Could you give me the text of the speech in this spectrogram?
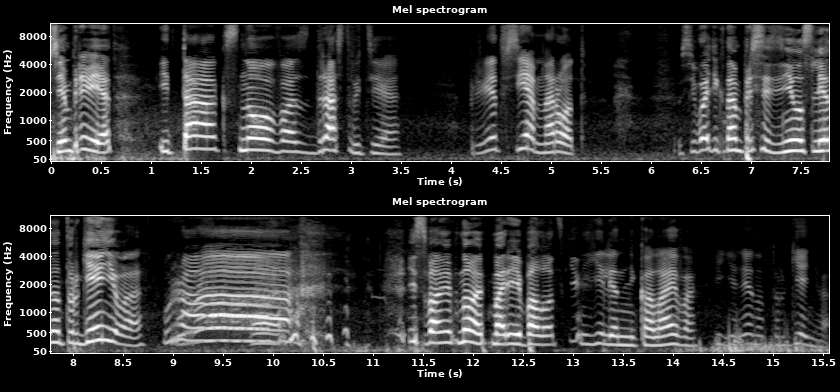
Всем привет! Итак, снова здравствуйте! Привет всем, народ! Сегодня к нам присоединилась Лена Тургенева. Ура! И с вами вновь Мария Болоцких. Елена Николаева. И Елена Тургенева.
